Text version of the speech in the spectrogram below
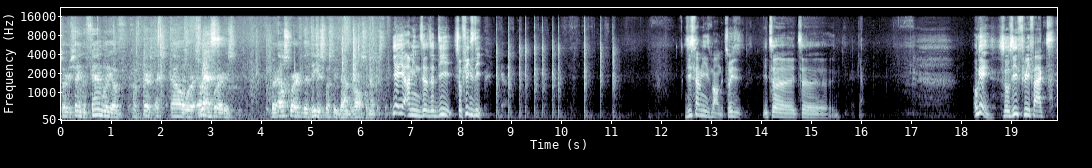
so you're saying the family of, of pairs XL where L yes. squared is, but L squared, the D is supposed to be bounded also, not just the. Yeah, yeah, I mean the, the D, so fixed D. Yeah. This family is bounded. So it's, it's a, it's a, yeah. Okay, so these three facts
